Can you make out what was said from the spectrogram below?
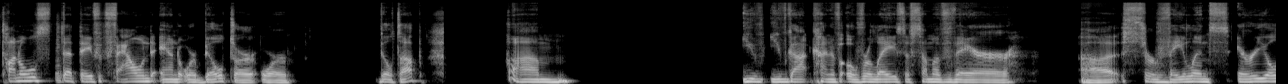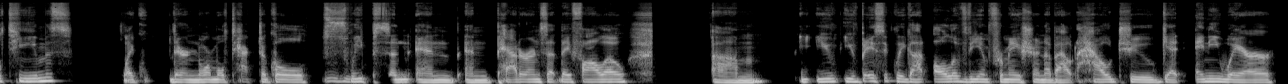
tunnels that they've found and or built or or built up. Um, you've you've got kind of overlays of some of their uh, surveillance aerial teams like their normal tactical sweeps and and and patterns that they follow. Um, you you've basically got all of the information about how to get anywhere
